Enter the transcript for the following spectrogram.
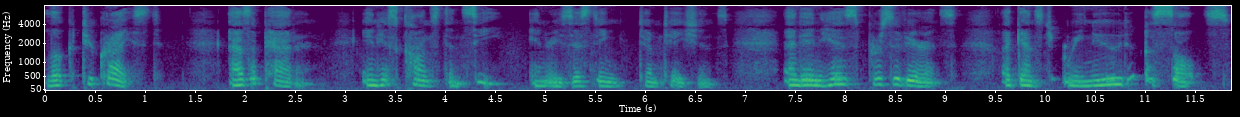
Look to Christ as a pattern in his constancy in resisting temptations and in his perseverance against renewed assaults.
